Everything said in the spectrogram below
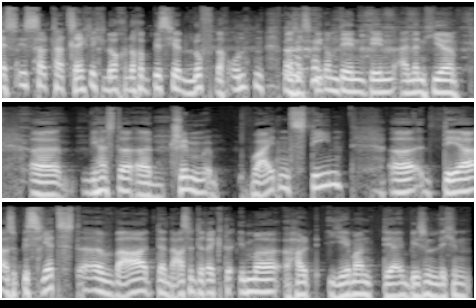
es ist halt tatsächlich noch noch ein bisschen Luft nach unten. Also es geht um den den einen hier, äh, wie heißt der, äh, Jim Bridenstine, äh, der also bis jetzt äh, war der NASA-Direktor immer halt jemand, der im Wesentlichen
